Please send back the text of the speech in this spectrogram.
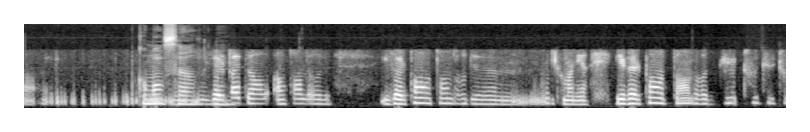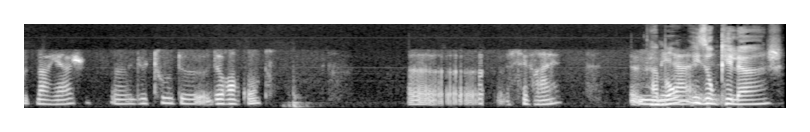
Enfin, Comment ça Ils veulent pas t'en- entendre. Ils veulent pas entendre de comment dire. Ils veulent pas entendre du tout, du tout de mariage, euh, du tout de, de rencontre. Euh, c'est vrai. Ah Mais bon? là- Ils ont quel âge?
